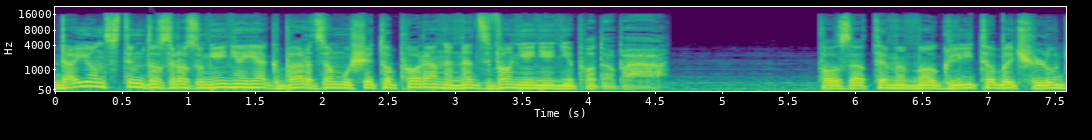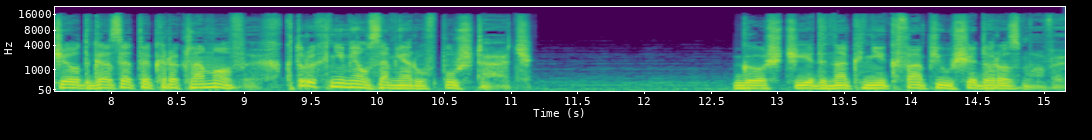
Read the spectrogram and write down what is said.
dając tym do zrozumienia, jak bardzo mu się to poranne dzwonienie nie podoba. Poza tym mogli to być ludzie od gazetek reklamowych, których nie miał zamiaru wpuszczać. Gość jednak nie kwapił się do rozmowy.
